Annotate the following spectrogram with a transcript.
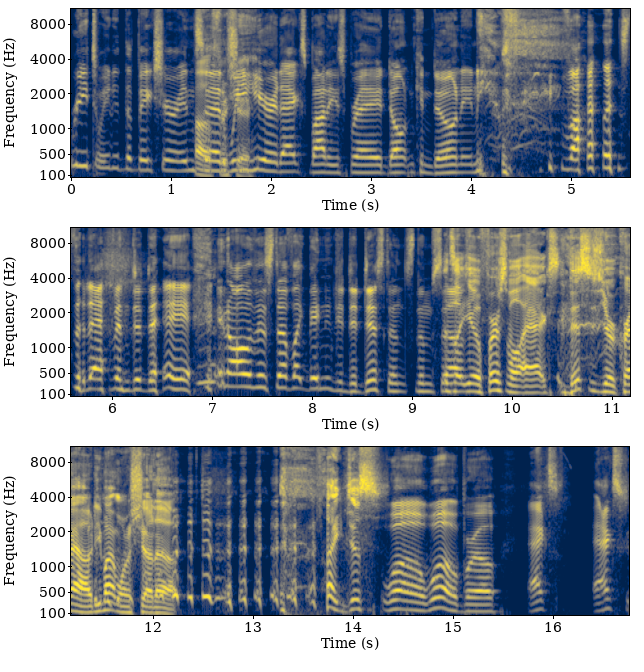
retweeted the picture and Oh, said, for "We sure. here at Axe Body Spray don't condone any violence that happened today." And all of this stuff, like they needed to distance themselves. It's like, yo, first of all, Axe, this is your crowd. You might want to shut up. like, just whoa, whoa, bro! Axe Axe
